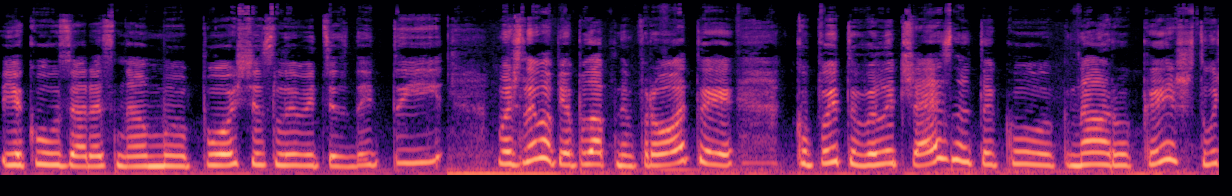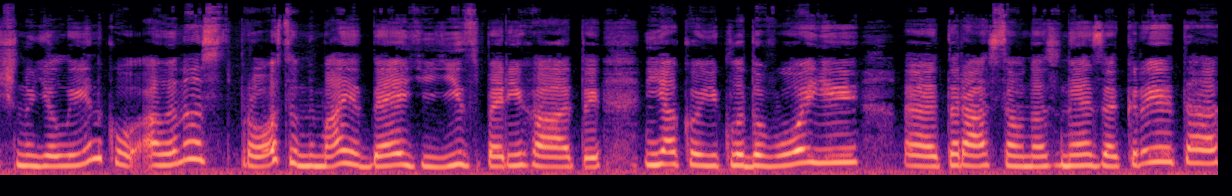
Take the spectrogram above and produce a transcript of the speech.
яку зараз нам пощасливиться знайти. Можливо б я була б не проти купити величезну таку на руки штучну ялинку, але нас просто немає де її зберігати. Ніякої кладової, тераса у нас не закрита.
